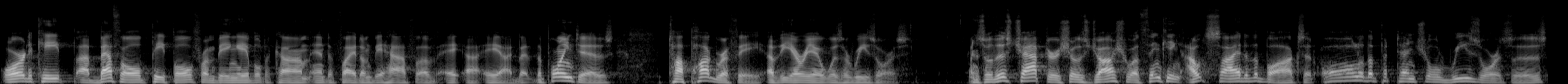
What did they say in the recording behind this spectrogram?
or to keep uh, Bethel people from being able to come and to fight on behalf of Ai. Uh, but the point is, topography of the area was a resource. And so this chapter shows Joshua thinking outside of the box at all of the potential resources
